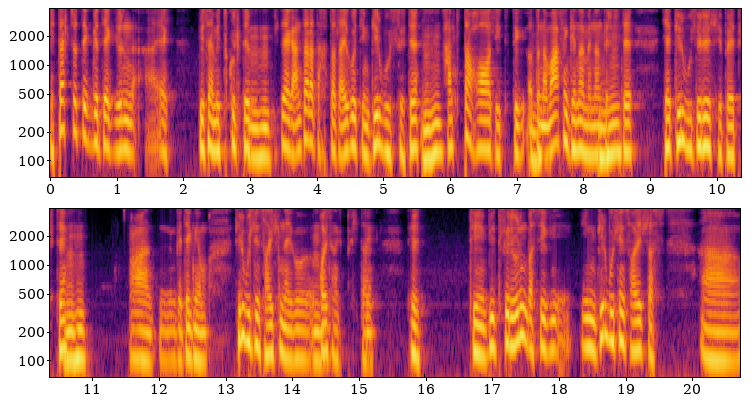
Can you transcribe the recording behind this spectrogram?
италчуудыг гэдэг яг ер нь яг би сайн мэдэхгүй л те. Гэтэ яг анзаараад тахт бол айгүй тийм гэр бүлсэг те. Хамтдаа хоол иддэг. Одоо мафийн кино минон дэр ч те. Яг гэр бүлэрээ л байдаг те. Аа ингээд яг нэг гэр бүлийн соёл нь айгүй гой санагддаг л та. Тэгэхээр тийм би тэгэхээр ер нь бас энэ гэр бүлийн соёл бас аа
